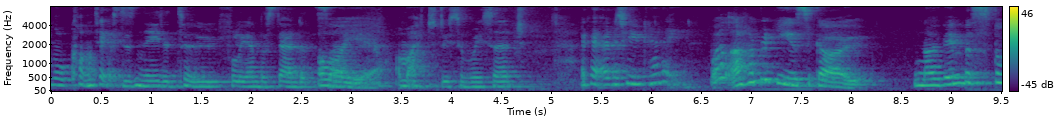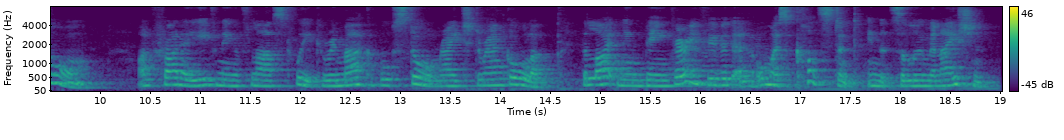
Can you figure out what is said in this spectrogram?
more context is needed to fully understand it. So Oh, yeah. I might have to do some research. Okay, over to you, Kay. Well, a hundred years ago, November storm. On Friday evening of last week, a remarkable storm raged around Gawler, the lightning being very vivid and almost constant in its illumination.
